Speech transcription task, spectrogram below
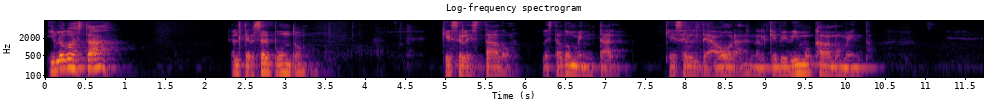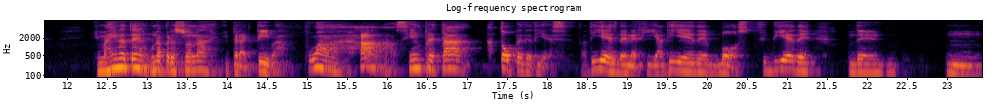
Y luego está el tercer punto, que es el estado, el estado mental, que es el de ahora, en el que vivimos cada momento. Imagínate una persona hiperactiva. ¡Wow! Siempre está a tope de 10. A 10 de energía, 10 de voz, 10 de, de mm,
